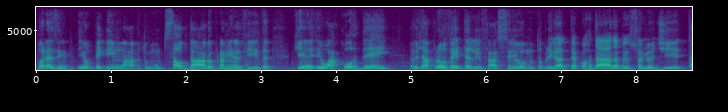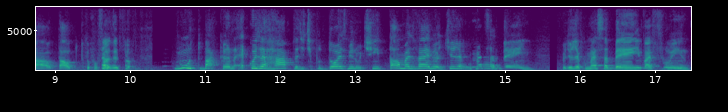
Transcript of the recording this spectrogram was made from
Por exemplo, eu peguei um hábito muito saudável para minha vida, que é eu acordei, eu já aproveito ali e faço, Senhor, muito obrigado por ter acordado, abençoe meu dia e tal, tal, tudo que eu for fazer. Senhor, muito bacana, é coisa rápida, de tipo dois minutinhos e tal, mas, velho, meu dia já começa bem. Meu dia já começa bem e vai fluindo.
